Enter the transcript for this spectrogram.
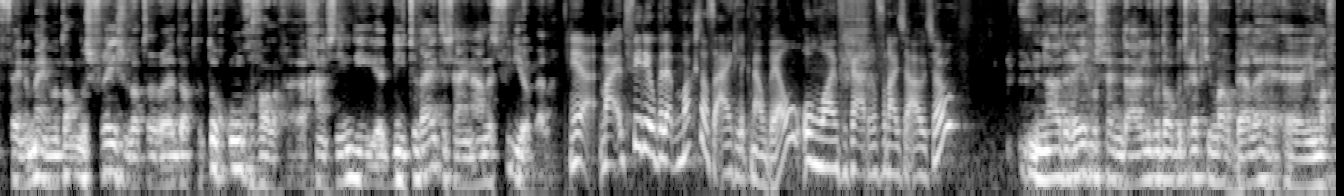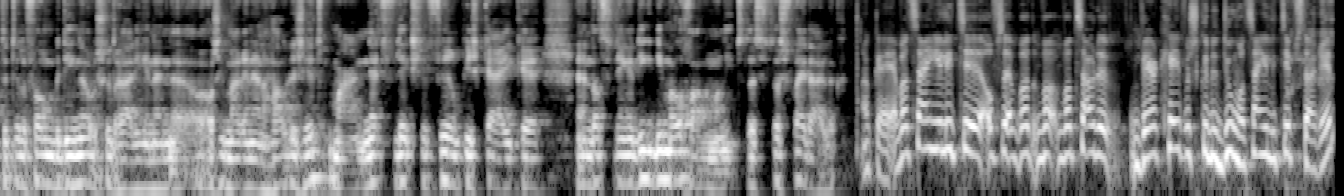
fenomeen. Want anders vrezen we dat, er, dat we toch ongevallen gaan zien die, die te wijten zijn aan het videobellen. Ja, maar het videobellen, mag dat eigenlijk nou wel? Online vergaderen vanuit de auto? Nou, de regels zijn duidelijk wat dat betreft. Je mag bellen, uh, je mag de telefoon bedienen zodra die in een, uh, als hij maar in een houder zit. Maar Netflix, filmpjes kijken en dat soort dingen, die, die mogen allemaal niet. Dat is, dat is vrij duidelijk. Oké, en wat zijn jullie of wat, wat, wat zouden werkgevers kunnen doen? Wat zijn jullie tips daarin?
